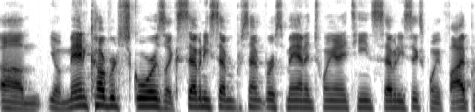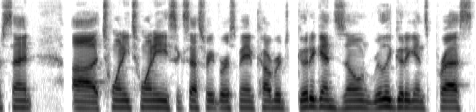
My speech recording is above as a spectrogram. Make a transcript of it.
Um, you know, man coverage scores like 77% versus man in 2019, 76.5%. Uh, 2020 success rate versus man coverage, good against zone, really good against press.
